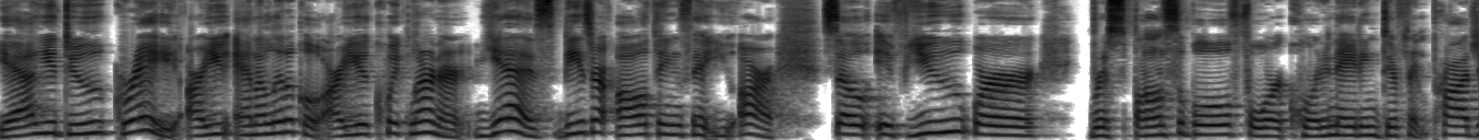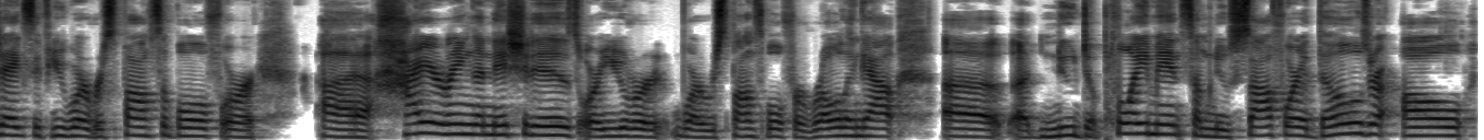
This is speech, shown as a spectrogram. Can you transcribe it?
Yeah, you do. Great. Are you analytical? Are you a quick learner? Yes, these are all things that you are. So if you were responsible for coordinating different projects, if you were responsible for uh, hiring initiatives or you were, were responsible for rolling out uh, a new deployment, some new software, those are all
